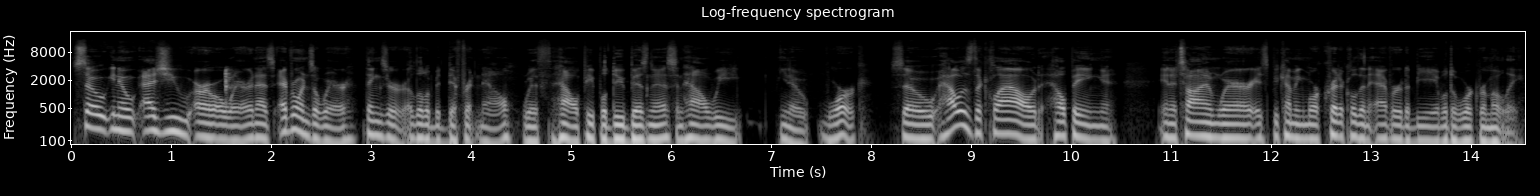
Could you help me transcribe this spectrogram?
So, you know, as you are aware and as everyone's aware, things are a little bit different now with how people do business and how we, you know, work. So, how is the cloud helping in a time where it's becoming more critical than ever to be able to work remotely?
